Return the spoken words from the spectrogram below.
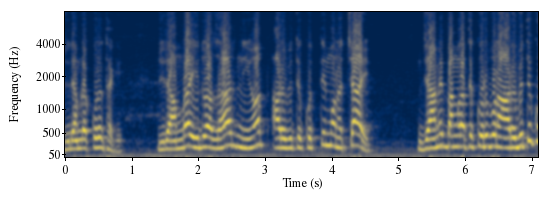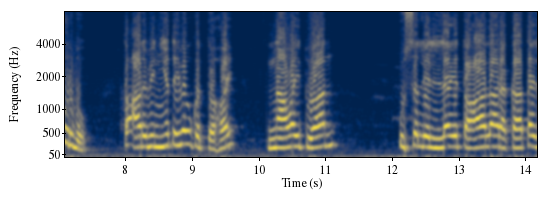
যদি আমরা করে থাকি, যদি আমরা ঈদুল আজহার নিয়ত আরবিতে করতে মনে চাই যে আমি বাংলাতে করব না আরবিতে করব, তো আরবি নিয়ত এইভাবে করতে হয় নাওয়াই তুয়ান উসল্লাহ তালা রাকাতায়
